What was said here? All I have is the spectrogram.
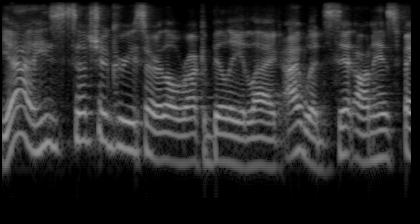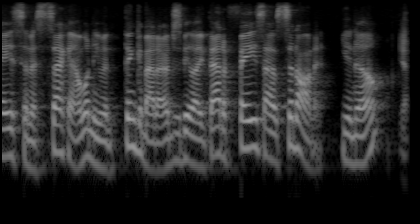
Yeah, he's such a greaser, little rockabilly. Like I would sit on his face in a second. I wouldn't even think about it. I'd just be like, "That a face? I'll sit on it." You know. Yeah.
